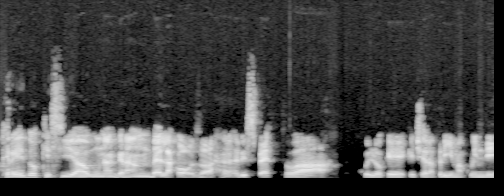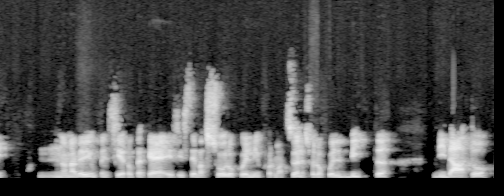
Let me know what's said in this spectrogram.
Credo che sia una gran bella cosa rispetto a quello che, che c'era prima, quindi non avevi un pensiero perché esisteva solo quell'informazione, solo quel bit di dato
